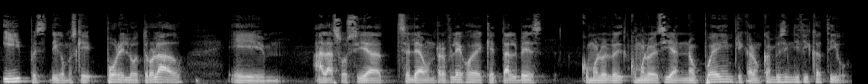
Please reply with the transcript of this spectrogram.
y pues digamos que por el otro lado, eh, a la sociedad se le da un reflejo de que tal vez, como lo, como lo decía, no puede implicar un cambio significativo.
